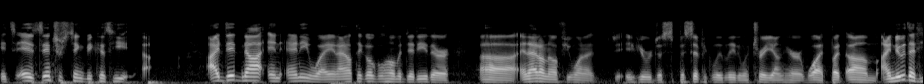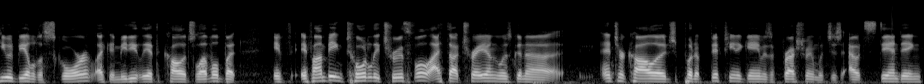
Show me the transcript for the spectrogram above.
it's it's interesting because he I did not in any way, and I don't think Oklahoma did either. Uh, and I don't know if you want to, if you were just specifically leading with Trae Young here or what, but um, I knew that he would be able to score like immediately at the college level. But if if I'm being totally truthful, I thought Trae Young was going to enter college, put up 15 a game as a freshman, which is outstanding,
